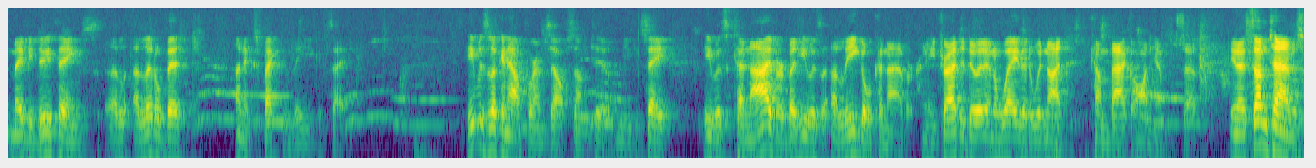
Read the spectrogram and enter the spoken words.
maybe do things a, a little bit unexpectedly, you could say he was looking out for himself some too. And you could say he was conniver, but he was a legal conniver. And he tried to do it in a way that it would not come back on him. So, you know, sometimes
